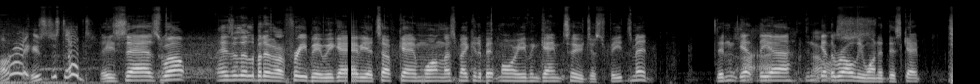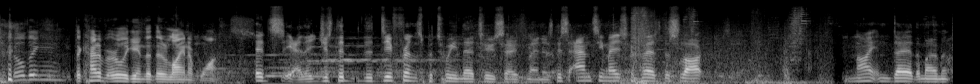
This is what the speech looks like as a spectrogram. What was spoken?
All right, he's just dead. He says, well, here's a little bit of a freebie. We gave you a tough game one. Let's make it a bit more even game two. Just feeds mid. Didn't get the uh, didn't get the role he wanted this game. Building the kind of early game that their lineup wants. It's yeah, they just the, the difference between their two safe laners. This anti-mage compared to the Slark, night and day at the moment.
